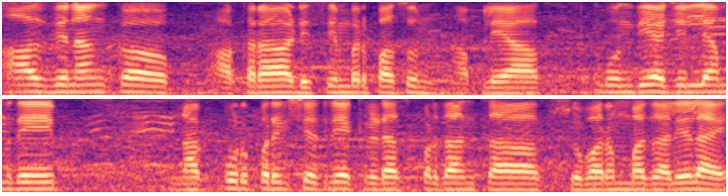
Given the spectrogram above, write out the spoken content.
आज दिनांक अकरा डिसेंबरपासून आपल्या गोंदिया जिल्ह्यामध्ये नागपूर परिक्षेत्रीय क्रीडा स्पर्धांचा शुभारंभ झालेला आहे.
